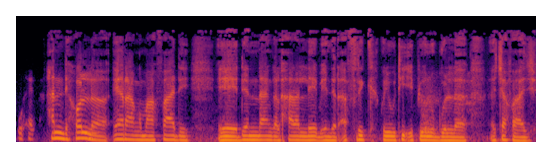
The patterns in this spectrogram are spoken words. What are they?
fof heɓa. Hannde hol eh, eraango ma faade eh, e denndangal haralleeɓe e ndeer afrique ko yewti e pewnugol eh, cafaaje.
